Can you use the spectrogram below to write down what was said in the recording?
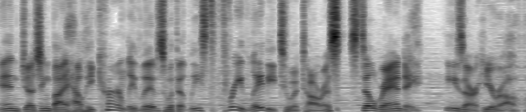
and judging by how he currently lives with at least three lady tuataras, still randy. He's our hero.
